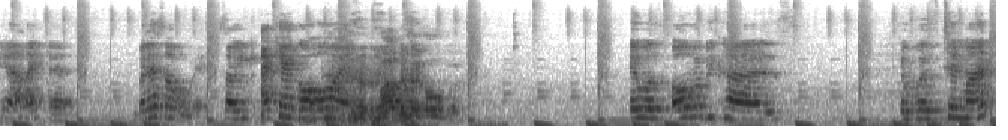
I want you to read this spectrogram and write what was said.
Yeah, I like that. But that's over with. So you, I can't go on. Why was it over? It was over because it was 10 months,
